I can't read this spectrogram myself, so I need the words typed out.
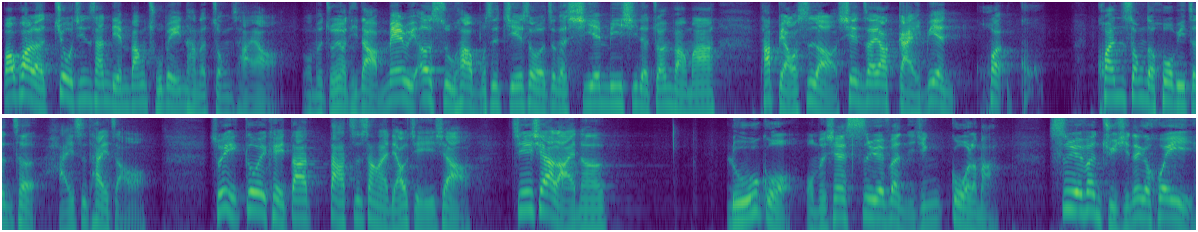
包括了旧金山联邦储备银行的总裁啊。我们昨天有提到，Mary 二十五号不是接受了这个 CNBC 的专访吗？他表示哦，现在要改变宽宽松的货币政策还是太早哦。所以各位可以大大致上来了解一下，接下来呢，如果我们现在四月份已经过了嘛，四月份举行那个会议，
